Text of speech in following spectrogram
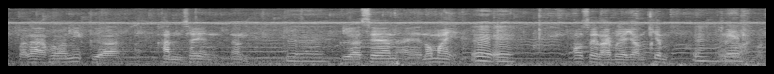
ๆปลาร้าเพราะว่ามีเกลือ คั้นใส่นั่นอืมเกลือแซนไอ้หน่อไม้อืมอืมเขาใส่หลายเบอร์ยำเข้มอืมใส่แม่นหน่อยก่อน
